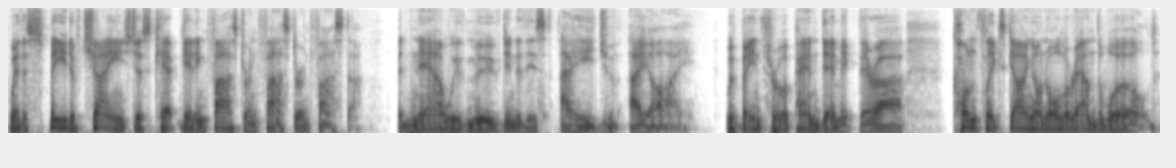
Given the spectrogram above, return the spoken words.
where the speed of change just kept getting faster and faster and faster. But now we've moved into this age of AI. We've been through a pandemic. There are conflicts going on all around the world.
